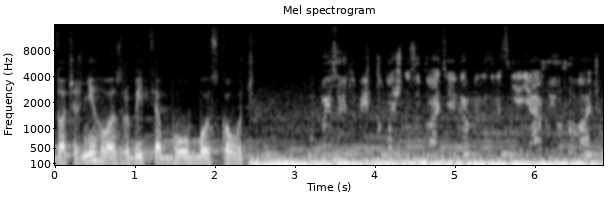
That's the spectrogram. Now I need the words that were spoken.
до Чернігова, зробіть це обов'язково. Описую тобі поточну ситуацію, яка в мене зараз є. Я жую жувачку.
